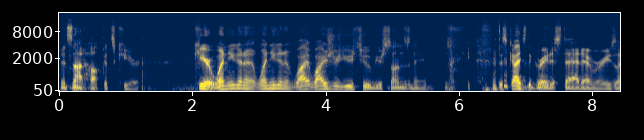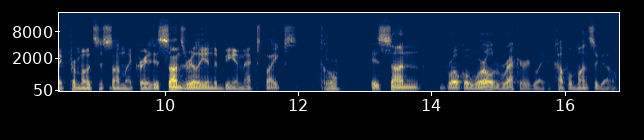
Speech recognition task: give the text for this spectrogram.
And it's not Huck, it's Kier. Kier, when you gonna when you gonna why why is your YouTube your son's name? this guy's the greatest dad ever. He's like promotes his son like crazy. His son's really into BMX bikes. Cool. His son broke a world record like a couple months ago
